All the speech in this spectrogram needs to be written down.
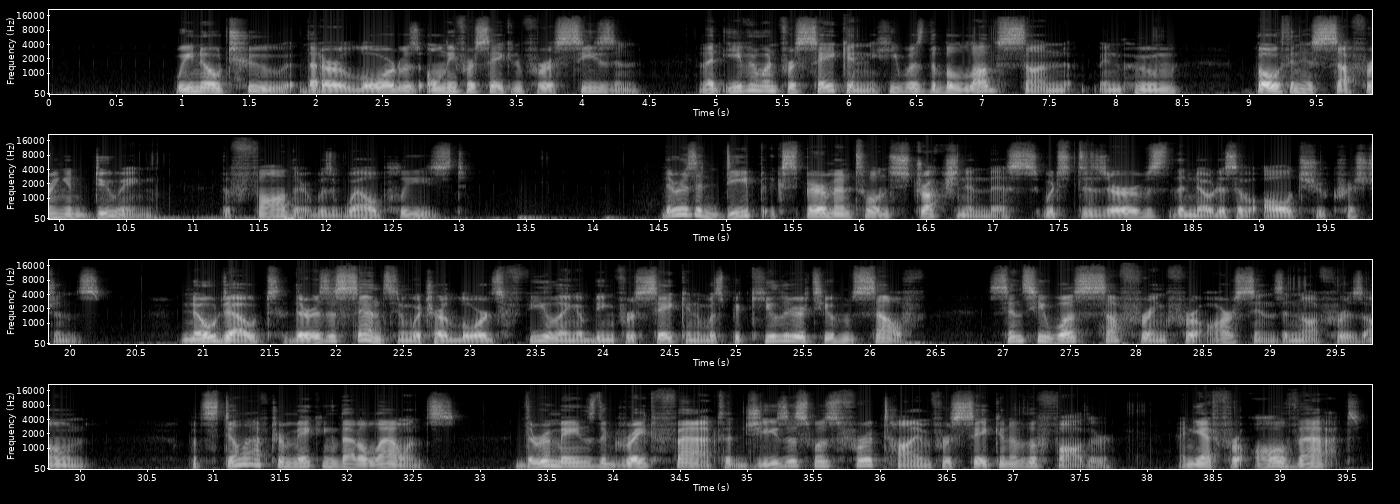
We know too that our Lord was only forsaken for a season, and that even when forsaken, he was the beloved Son in whom, both in his suffering and doing, the Father was well pleased. There is a deep experimental instruction in this which deserves the notice of all true Christians. No doubt there is a sense in which our Lord's feeling of being forsaken was peculiar to himself, since he was suffering for our sins and not for his own. But still, after making that allowance, there remains the great fact that Jesus was for a time forsaken of the Father, and yet for all that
